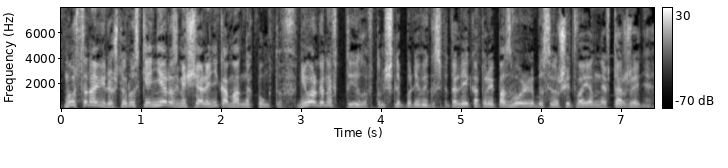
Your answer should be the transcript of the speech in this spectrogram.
Мы установили, что русские не размещали ни командных пунктов, ни органов тыла, в том числе полевых госпиталей, которые позволили бы совершить военное вторжение.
